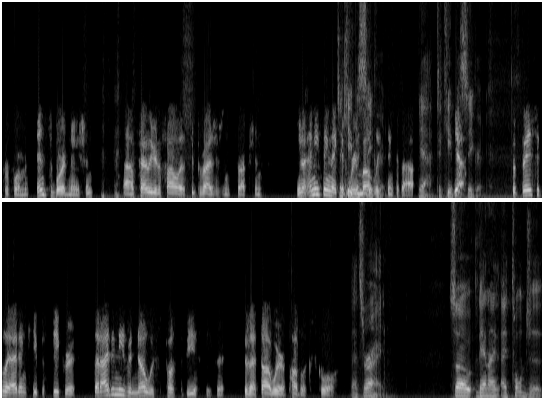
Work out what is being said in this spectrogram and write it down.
performance, insubordination, uh, failure to follow a supervisor's instruction, you know, anything they could remotely think about. Yeah. To keep Yeah. a secret. But basically, I didn't keep a secret that I didn't even know was supposed to be a secret because I thought we were a public school. That's right. So Dan, I, I told you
